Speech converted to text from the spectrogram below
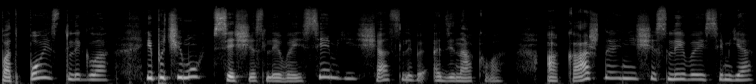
под поезд легла и почему все счастливые семьи счастливы одинаково, а каждая несчастливая семья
